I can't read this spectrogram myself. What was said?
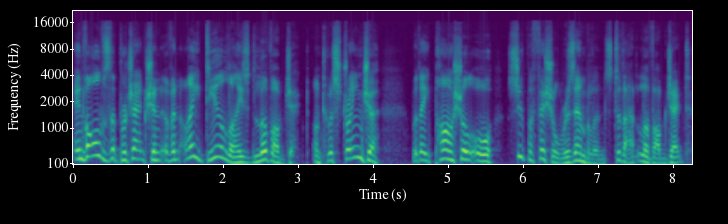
involves the projection of an idealized love object onto a stranger with a partial or superficial resemblance to that love object.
